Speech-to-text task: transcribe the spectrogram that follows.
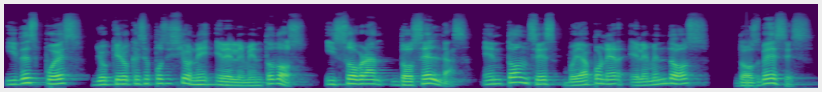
y después yo quiero que se posicione el elemento 2 y sobran dos celdas. Entonces voy a poner element 2 dos veces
